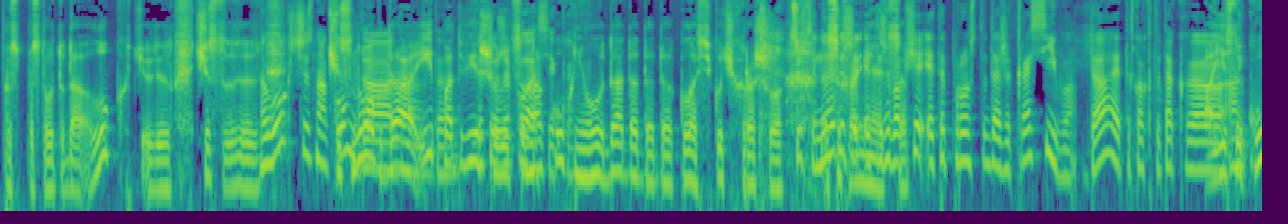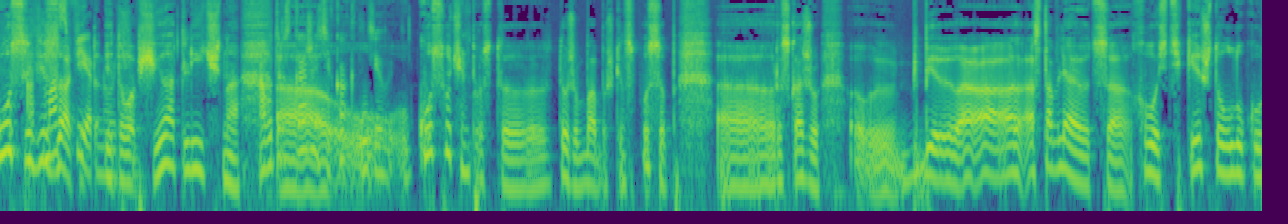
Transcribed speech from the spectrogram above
Просто, просто вот туда лук, чес, лук с чесноком, чеснок, да, да, да и да. подвешивается на кухню да, да, да, да, классик, очень хорошо. Слушайте, ну это же, это же вообще, это просто даже красиво, да, это как-то так А если косы вязать, это, это вообще отлично. А вот расскажите, как это делать? Кос очень просто, тоже бабушкин способ, а, расскажу. А, а, оставляются хвостики, что у лука,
